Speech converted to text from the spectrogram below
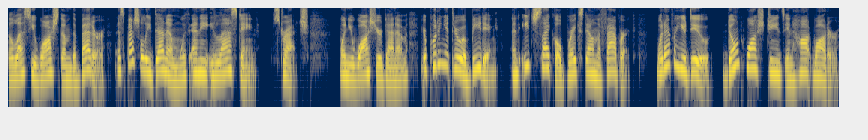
The less you wash them, the better, especially denim with any elastane, stretch. When you wash your denim, you're putting it through a beating, and each cycle breaks down the fabric. Whatever you do, don't wash jeans in hot water,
